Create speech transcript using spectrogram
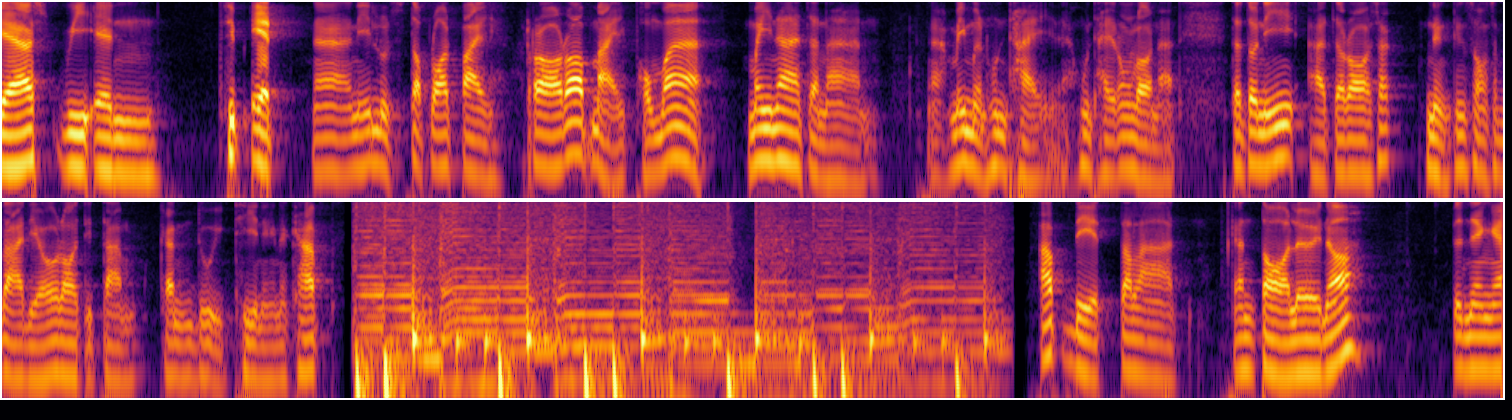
Gas VN 11 นะอันนี้หลุดสต็อปลอสไป รอรอบใหม่ ผมว่าไม่น่าจะนานนะไม่เหมือนหุ้นไทยนะหุ้นไทยต้องรอนาน แต่ตัวนี้อาจจะรอสัก 1-2 สัปดาห์เดี๋ยวรอติดตามกันดูอีกทีหนึ่งนะครับ อัปเดตตลาดกันต่อเลยเนาะเป็นยังไง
